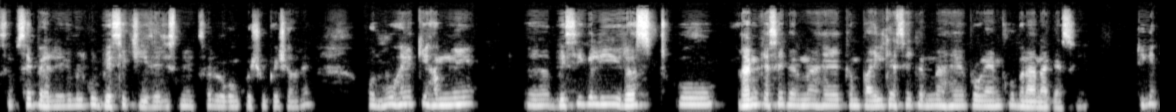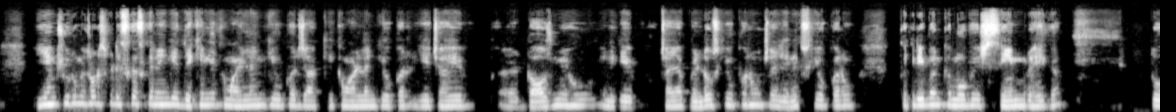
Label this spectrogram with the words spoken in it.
सबसे पहले जो बिल्कुल बेसिक चीज़ है जिसमें अक्सर लोगों को इशू पेश आ रहा है और वो है कि हमने बेसिकली रस्ट को रन कैसे करना है कंपाइल कैसे करना है प्रोग्राम को बनाना कैसे ठीक है? ये हम शुरू में थोड़ा सा डिस्कस करेंगे देखेंगे कमांड लाइन के ऊपर जाके कमांड लाइन के ऊपर ये चाहे डॉज में हो यानी कि चाहे आप विंडोज़ के ऊपर हो चाहे लिनक्स के ऊपर हो तकरीबन कमोबेश सेम रहेगा। तो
